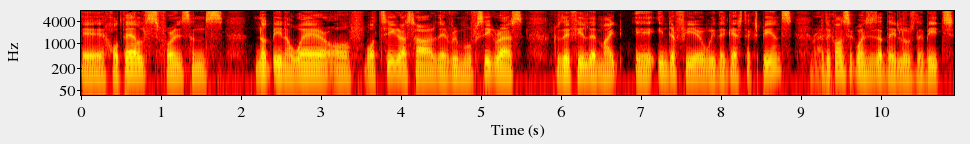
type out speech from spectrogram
uh, hotels, for instance, not being aware of what seagrass are, they remove seagrass because they feel that might uh, interfere with the guest experience. Right. But the consequence is that they lose the beach.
